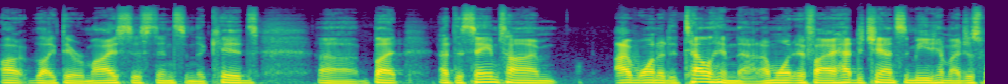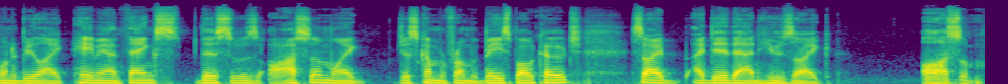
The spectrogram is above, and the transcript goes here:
uh like they were my assistants and the kids uh, but at the same time I wanted to tell him that. I want if I had the chance to meet him, I just want to be like, "Hey man, thanks. This was awesome." Like just coming from a baseball coach. So I I did that and he was like, "Awesome."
